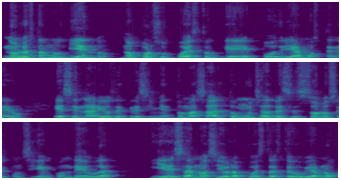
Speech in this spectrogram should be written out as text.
No lo estamos viendo. No, por supuesto que podríamos tener escenarios de crecimiento más alto, muchas veces solo se consiguen con deuda y esa no ha sido la apuesta de este gobierno,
